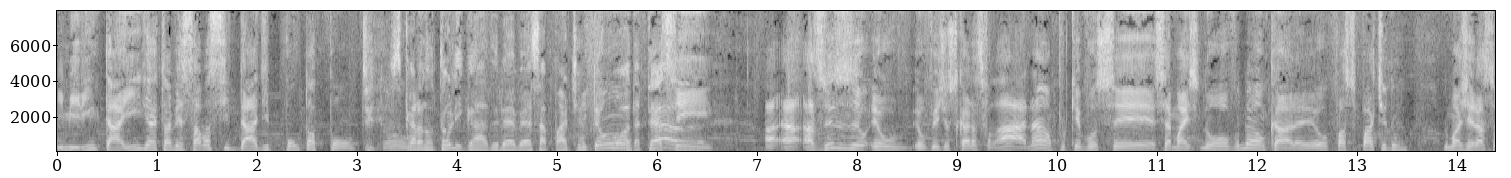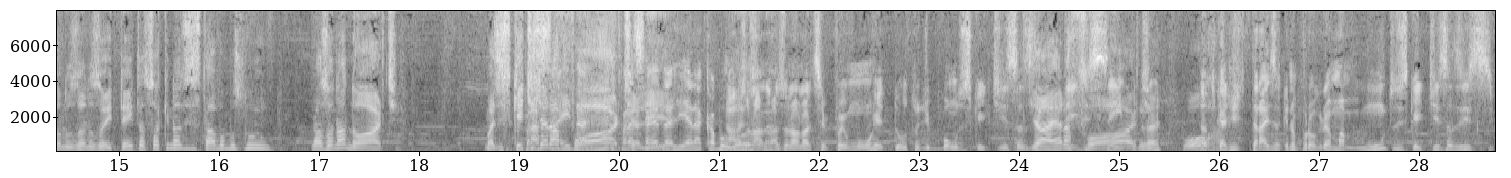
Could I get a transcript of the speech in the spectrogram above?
E Mirim Itaim já atravessava a cidade ponto a ponto. Então, Os caras não estão ligados, né? Essa parte é então foda. Até a- assim, a- a- às vezes eu, eu, eu vejo os caras falar, ah, não, porque você, você é mais novo. Não, cara, eu faço parte de, um- de uma geração dos anos 80, só que nós estávamos no- na Zona Norte. Mas o skate pra já era sair dali, forte pra sair ali. dali era Não, a, cabuloso. Zona, né? a Zona Norte sempre foi um reduto de bons skatistas. Já era desde forte. sempre, né? Porra. Tanto que a gente traz aqui no programa muitos skatistas e se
